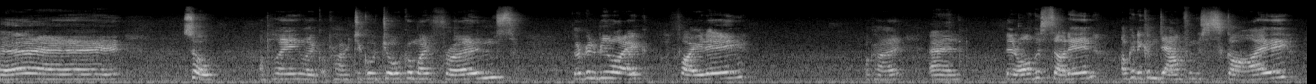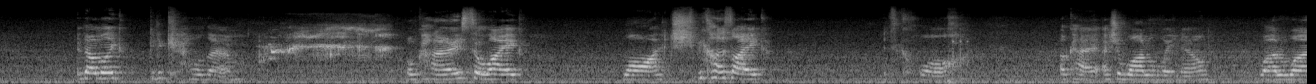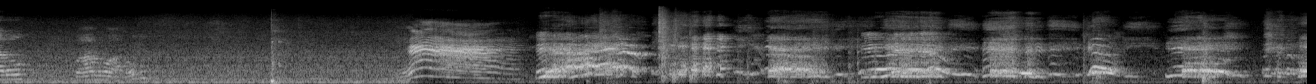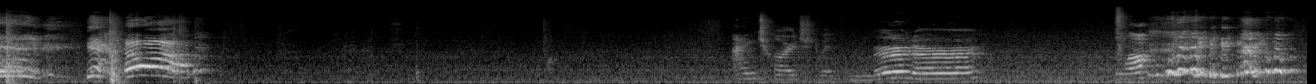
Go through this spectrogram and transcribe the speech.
Okay. So, I'm playing like a practical joke on my friends. They're gonna be like fighting. Okay. And then all of a sudden, I'm gonna come down from the sky. And I'm like gonna kill them. Okay, so like, watch. Because like, it's cool. Okay, I should waddle away now. Waddle, waddle, waddle, waddle. I'm charged with murder.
